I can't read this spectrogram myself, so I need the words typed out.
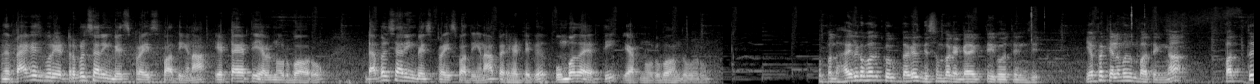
இந்த பேக்கேஜ் உரிய ட்ரிபிள் ஷேரிங் பேஸ் ப்ரைஸ் பார்த்தீங்கன்னா எட்டாயிரத்தி எழுநூறுபா வரும். டபுள் ஷேரிங் பேஸ் ப்ரைஸ் பார்த்தீங்கன்னா பெர் ஹெட்டுக்கு ஒன்பதாயிரத்தி இரநூறுபா வந்து வரும். இப்போ இந்த ஹைதராபாத் டூர் பேக்கேஜ் டிசம்பர் ரெண்டாயிரத்தி இருபத்தஞ்சு. எப்போ கிளம்புதுன்னு பார்த்தீங்கன்னா பத்து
